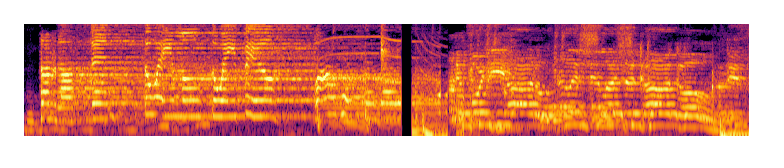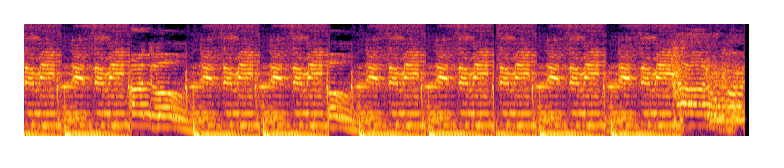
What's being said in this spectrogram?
Got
